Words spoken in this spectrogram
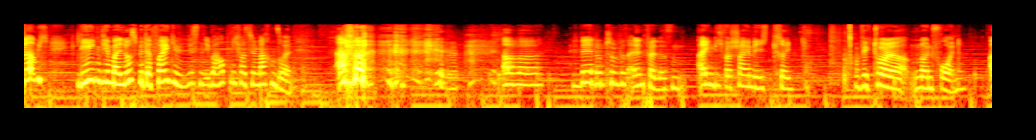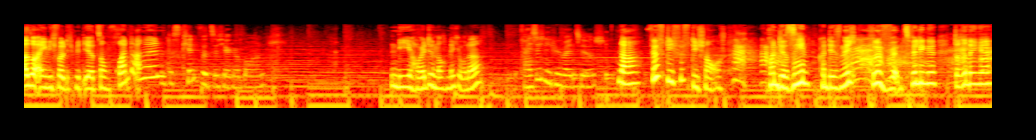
glaube ich, legen wir mal los mit der Folge. Wir wissen überhaupt nicht, was wir machen sollen. Aber, aber wir werden uns schon was einfallen lassen. Eigentlich wahrscheinlich kriegt Victoria einen neuen Freund. Also eigentlich wollte ich mit ihr jetzt noch einen Freund angeln. Das Kind wird sicher geboren. Nee, heute noch nicht, oder? Weiß ich nicht, wie weit sie ist. Na, 50-50 Chance. Könnt ihr sehen? Könnt ihr es nicht? Zwillinge, Drillinge.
